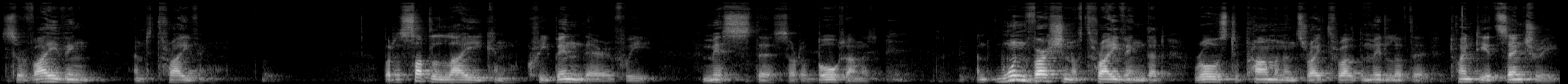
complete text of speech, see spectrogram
Surviving and thriving. But a subtle lie can creep in there if we miss the sort of boat on it. And one version of thriving that rose to prominence right throughout the middle of the 20th century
